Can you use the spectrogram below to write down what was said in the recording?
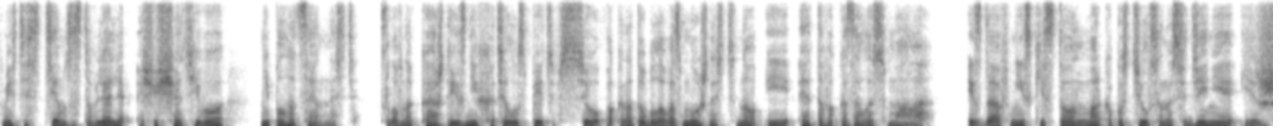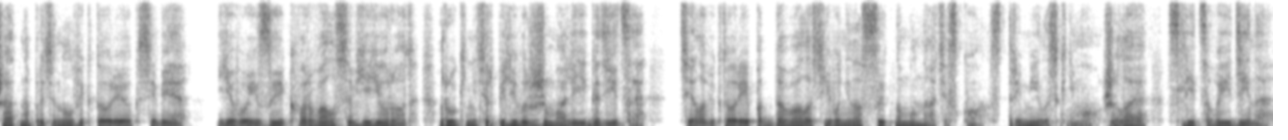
вместе с тем заставляли ощущать его неполноценность. Словно каждый из них хотел успеть все, пока на то была возможность, но и этого казалось мало. Издав низкий стон, Марк опустился на сиденье и жадно притянул Викторию к себе. Его язык ворвался в ее рот, руки нетерпеливо сжимали ягодицы – Тело Виктории поддавалось его ненасытному натиску, стремилось к нему, желая слиться воедино.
